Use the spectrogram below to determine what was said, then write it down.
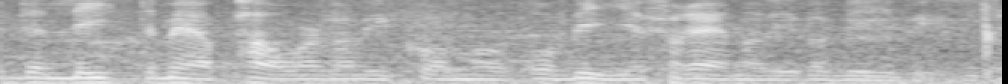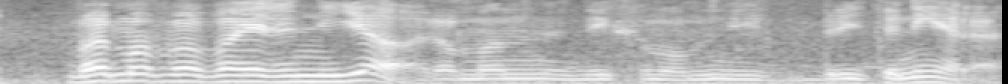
det blir lite mer power när vi kommer och vi är förenade i vad vi vill. Vad, vad, vad är det ni gör om, man, liksom, om ni bryter ner det?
